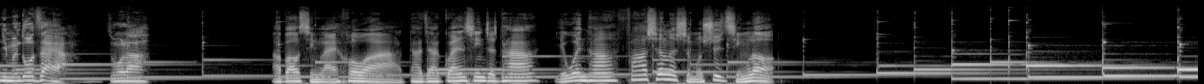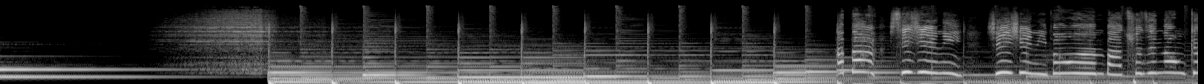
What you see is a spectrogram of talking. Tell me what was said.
你们都在啊？怎么啦？阿豹醒来后啊，大家关心着他，也问他发生了什么事情了。谢谢你帮我们把村子弄干。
